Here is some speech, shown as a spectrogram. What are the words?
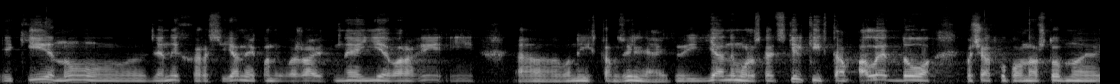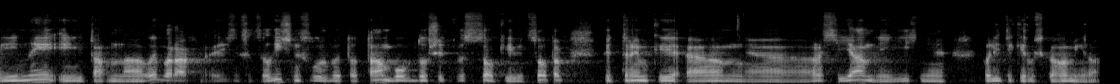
які ну для них росіяни, як вони вважають, не є вороги, і е, вони їх там звільняють. Я не можу сказати, скільки їх там, але до початку повномасштабної війни і там на виборах різних соціологічних служб, то там був досить високий відсоток підтримки е, е, росіян і їхньої політики руського міру.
